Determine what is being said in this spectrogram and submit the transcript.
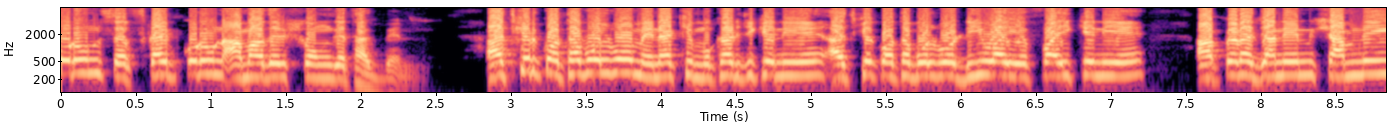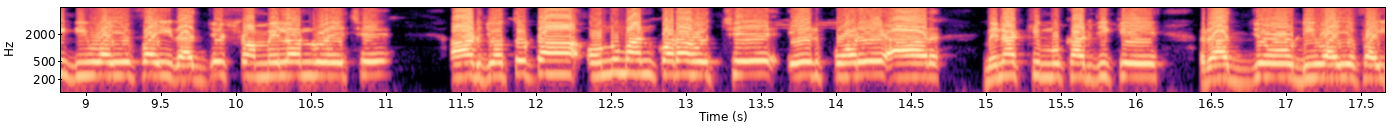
করুন সাবস্ক্রাইব করুন, আমাদের সঙ্গে থাকবেন। আজকের কথা বলব মেনাক্ষী মুখার্জিকে নিয়ে। আজকে কথা বলব ডিওয়াইএফআই কে নিয়ে। আপনারা জানেন, সামনেই ডিওয়াইএফআই রাজ্য সম্মেলন রয়েছে। আর যতটা অনুমান করা হচ্ছে, এর পরে আর মেনাক্ষী মুখার্জিকে রাজ্য ডিওয়াইএফআই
